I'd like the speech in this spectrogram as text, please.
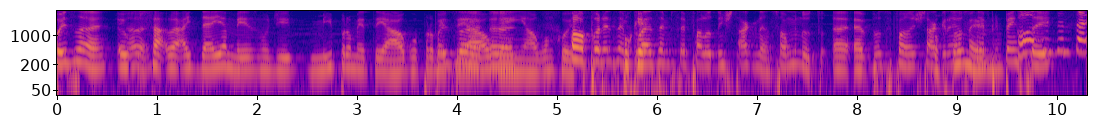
Pois é. Eu, é. a ideia mesmo de me prometer algo, prometer é, a alguém alguma coisa. Ó, por exemplo, Porque- o exemplo que você falou do Instagram, só um minuto. É, é, você falou do Instagram, Cortou eu sempre mesmo. Pô, pensei. tá.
